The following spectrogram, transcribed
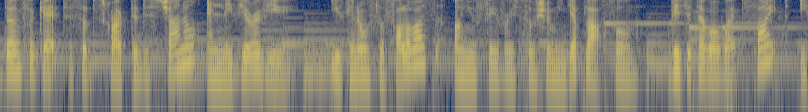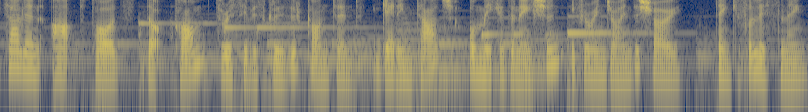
Don't forget to subscribe to this channel and leave your review. You can also follow us on your favorite social media platform. Visit our website italianartpods.com to receive exclusive content, get in touch, or make a donation if you're enjoying the show. Thank you for listening.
